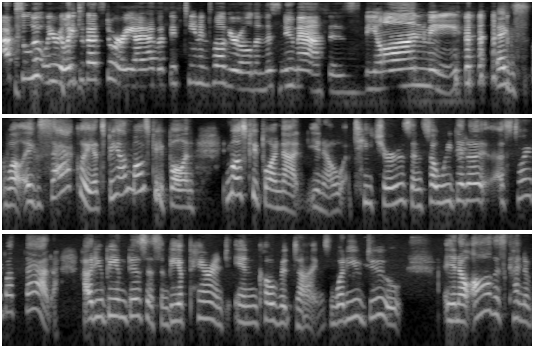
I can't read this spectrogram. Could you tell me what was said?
I absolutely relate to that story. I have a 15 and 12 year old, and this new math is beyond me. Ex- well, exactly. It's beyond most people, and most people are not, you know, teachers. And so we did a, a story about that. How do you be in business and be a parent in COVID times? What do you do? you know, all this kind of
